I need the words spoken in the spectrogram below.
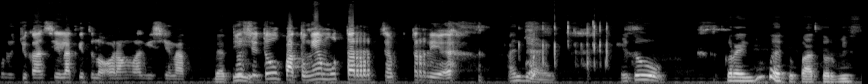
menunjukkan silat gitu loh orang lagi silat Berarti terus itu patungnya muter bisa muter ya anjay. Itu keren juga tuh patung bis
